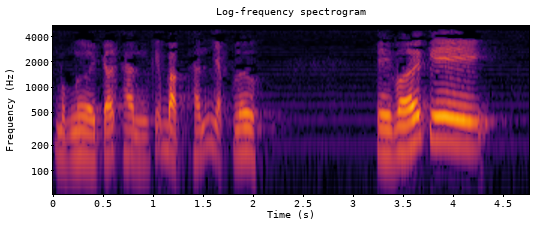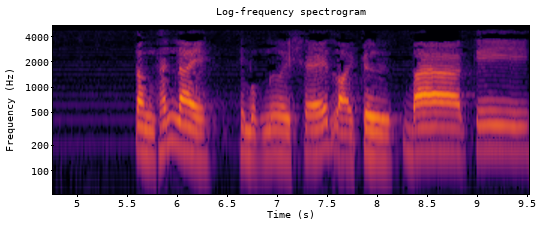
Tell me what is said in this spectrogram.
một người trở thành cái bậc thánh nhập lưu. Thì với cái tầng thánh này, thì một người sẽ loại trừ ba cái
